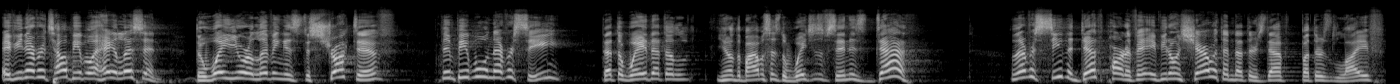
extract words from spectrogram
If you never tell people, hey, listen, the way you are living is destructive, then people will never see that the way that the you know the Bible says the wages of sin is death. They'll never see the death part of it if you don't share with them that there's death, but there's life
